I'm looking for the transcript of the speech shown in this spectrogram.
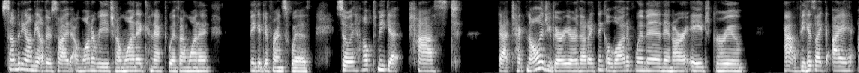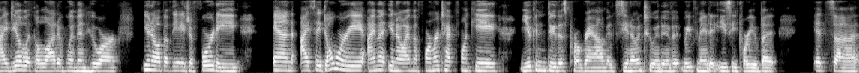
somebody on the other side I want to reach, I want to connect with, I want to make a difference with. So it helped me get past that technology barrier that I think a lot of women in our age group have because like I I deal with a lot of women who are you know above the age of 40 and I say don't worry I'm a you know I'm a former tech flunky. You can do this program. It's you know intuitive. It, we've made it easy for you. But it's uh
